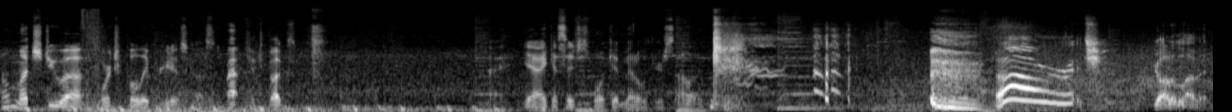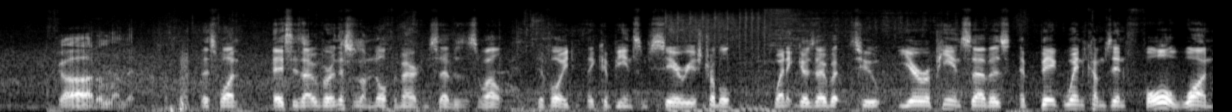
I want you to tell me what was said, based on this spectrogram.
How much do uh, four Chipotle burritos cost? About 50 bucks. Yeah, I guess I just won't get Metal Gear Solid. Oh, Rich. Gotta love it. Gotta love it. This one, this is over, and this was on North American servers as well. Devoid, they could be in some serious trouble when it goes over to European servers. A big win comes in 4-1.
